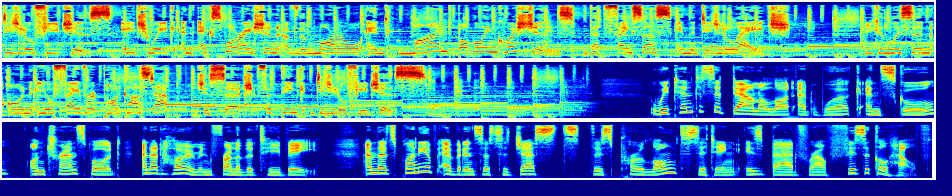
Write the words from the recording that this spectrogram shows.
Digital Futures. Each week, an exploration of the moral and mind boggling questions that face us in the digital age. You can listen on your favourite podcast app. Just search for Think Digital Futures. We tend to sit down a lot at work and school, on transport, and at home in front of the TV. And there's plenty of evidence that suggests this prolonged sitting is bad for our physical health.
